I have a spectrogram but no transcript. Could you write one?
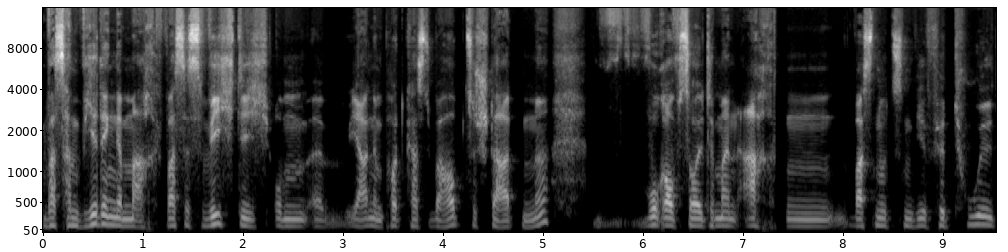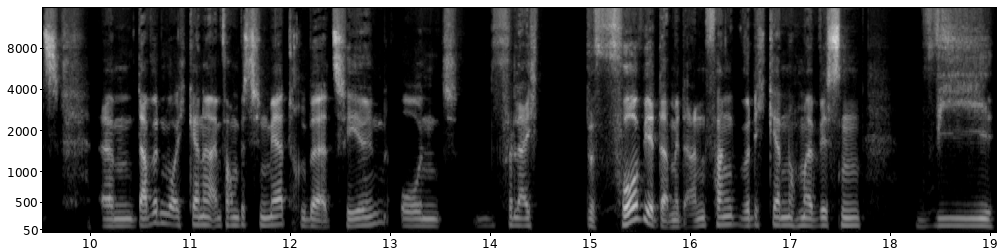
was haben wir denn gemacht? Was ist wichtig, um äh, ja einen Podcast überhaupt zu starten? Ne? Worauf sollte man achten? Was nutzen wir für Tools? Ähm, da würden wir euch gerne einfach ein bisschen mehr drüber erzählen. Und vielleicht, bevor wir damit anfangen, würde ich gerne noch mal wissen, wie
